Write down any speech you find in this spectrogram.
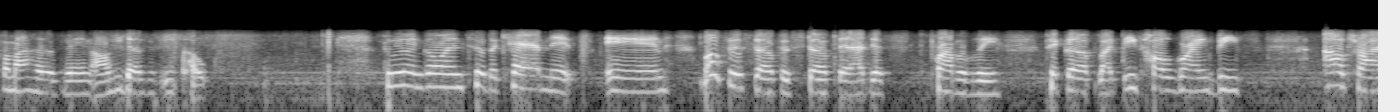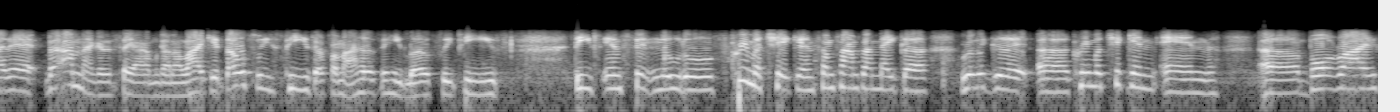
for my husband. All he does is eat cokes. So we're going to the cabinets, and most of this stuff is stuff that I just probably pick up, like these whole grain beef. I'll try that, but I'm not to say I'm to like it. Those sweet peas are for my husband. He loves sweet peas these instant noodles, cream of chicken. Sometimes I make a really good uh, cream of chicken and uh, boiled rice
